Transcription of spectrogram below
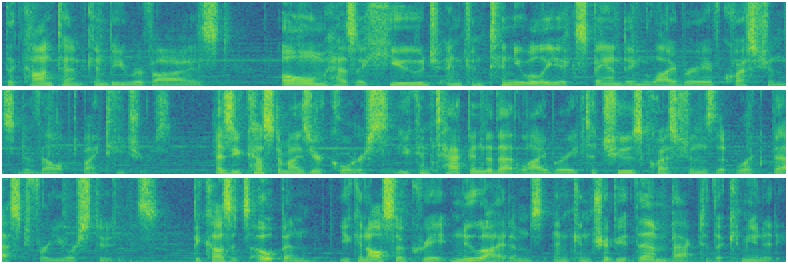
the content can be revised. OHM has a huge and continually expanding library of questions developed by teachers. As you customize your course, you can tap into that library to choose questions that work best for your students. Because it's open, you can also create new items and contribute them back to the community.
